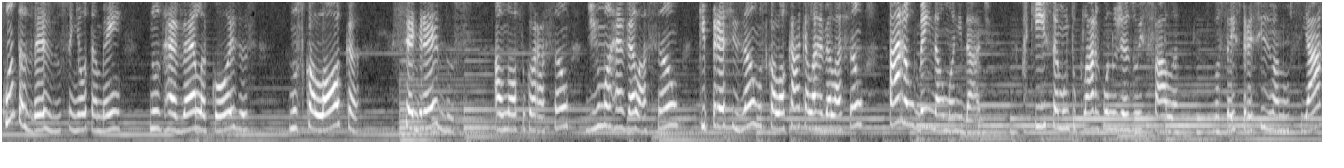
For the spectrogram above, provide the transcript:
Quantas vezes o Senhor também nos revela coisas, nos coloca segredos ao nosso coração de uma revelação que precisamos colocar aquela revelação para o bem da humanidade. Aqui isso é muito claro quando Jesus fala: vocês precisam anunciar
